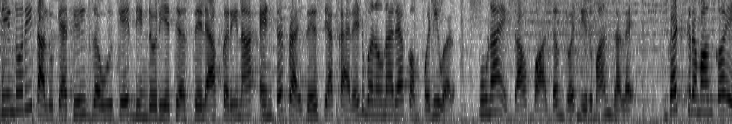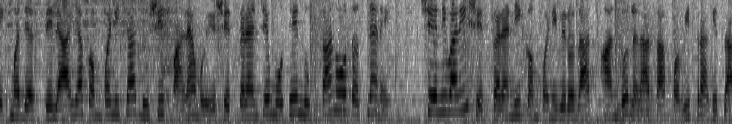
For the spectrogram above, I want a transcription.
दिंडोरी तालुक्यातील जवळके दिंडोरी येथे असलेल्या करीना एंटरप्राइजेस या कॅरेट बनवणाऱ्या कंपनीवर पुन्हा एकदा वादंग निर्माण झालाय. गट क्रमांक एक मध्ये असलेल्या या कंपनीच्या दूषित पाण्यामुळे शेतकऱ्यांचे मोठे नुकसान होत असल्याने शनिवारी शेतकऱ्यांनी कंपनी विरोधात आंदोलनाचा पवित्रा घेतला.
